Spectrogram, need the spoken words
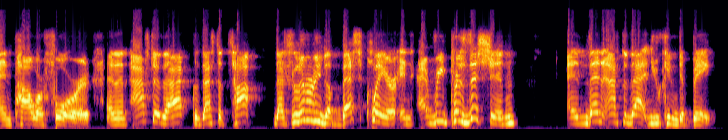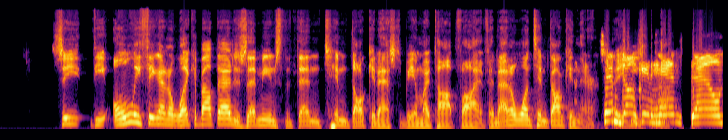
and power forward, and then after that, because that's the top, that's literally the best player in every position, and then after that you can debate. See, the only thing I don't like about that is that means that then Tim Duncan has to be in my top five, and I don't want Tim Duncan there. Tim Duncan, hands down,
